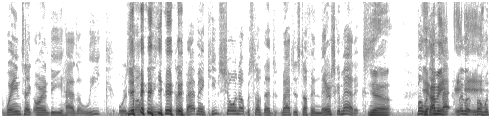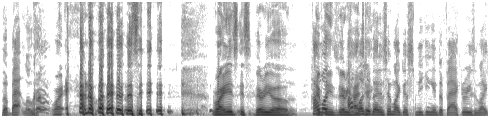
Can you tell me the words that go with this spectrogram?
Wayne Tech R and D has a leak or Yeah, something. yeah. Because Batman keeps showing up with stuff that matches stuff in their schematics. Yeah. But Yeah, with a I mean, bat, it- look, it- but with a bat logo. Right. I know. Right. It's it's very um How much? very how much tech. of that is him like just sneaking into factories and like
